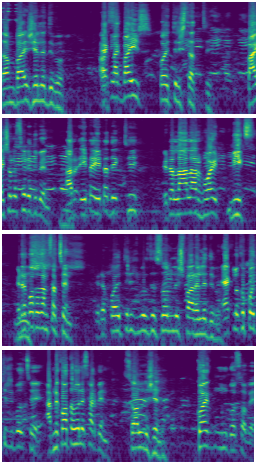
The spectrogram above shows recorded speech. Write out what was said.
দাম বাইশ হলে দিব। এক লাখ বাইশ? পঁয়ত্রিশ চাচ্ছি। বাইশ হলে ছেড়ে দিবেন। আর এটা এটা দেখছি এটা লাল আর হোয়াইট মিক্স। এটা কত দাম চাচ্ছেন? এটা পঁয়ত্রিশ বলতে চল্লিশ পার হলে দিব। এক লক্ষ পঁয়ত্রিশ বলছে। আপনি কত হলে ছাড়বেন? চল্লিশ হলে। কয়েক মন গোস হবে।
